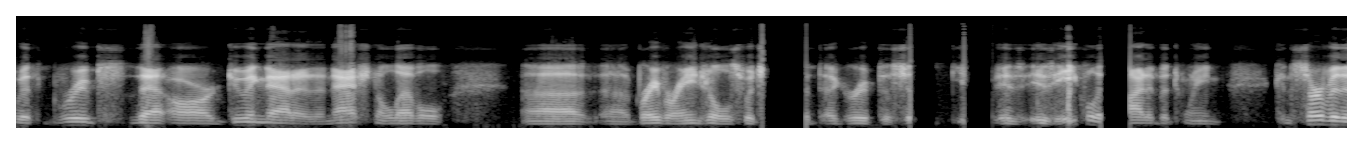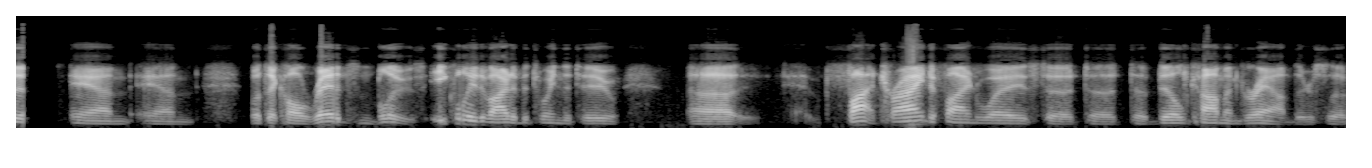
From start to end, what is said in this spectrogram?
with groups that are doing that at a national level uh, uh, Braver Angels, which is a group that's just is, is equally divided between conservatives and and what they call reds and blues, equally divided between the two, uh, fi- trying to find ways to, to, to build common ground. There's a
